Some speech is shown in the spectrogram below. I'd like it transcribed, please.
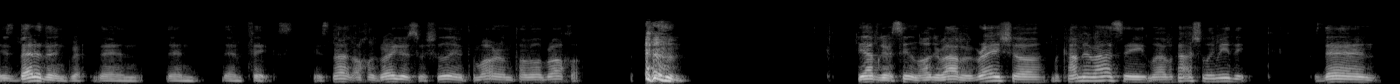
is better than than than than figs. It's not achal gregus or shilim tomorrow tavel bracha. Because then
